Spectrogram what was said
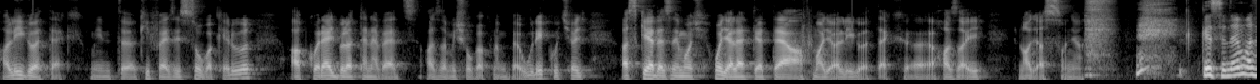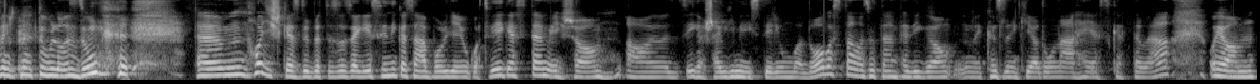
ha legal mint kifejezés szóba kerül, akkor egyből a te neved az, ami sokaknak beugrik. Úgyhogy azt kérdezném, hogy hogyan lettél te a Magyar Ligöltek hazai nagyasszonya? Köszönöm, azért ne túlozzunk. Hogy is kezdődött ez az egész? Én igazából ugye jogot végeztem, és a, az igazságügyi minisztériumban dolgoztam, azután pedig a közlönykiadónál helyezkedtem el. Olyan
